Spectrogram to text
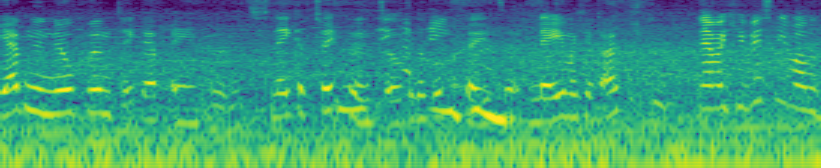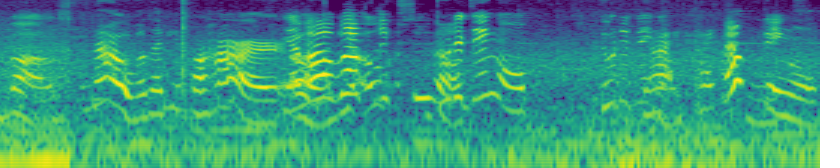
Je hebt nu 0 punten, ik heb 1 punt. Nee, ik heb 2 punten, want ik heb het opgegeten. Nee, want je hebt uitgespoeld. Nee, want je wist niet wat het was. Nou, wat heb je voor haar? Ja, Oh, wacht, ik zie Doe dit ding op. Doe dit ding Ja, op. kijk Welk ding op?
